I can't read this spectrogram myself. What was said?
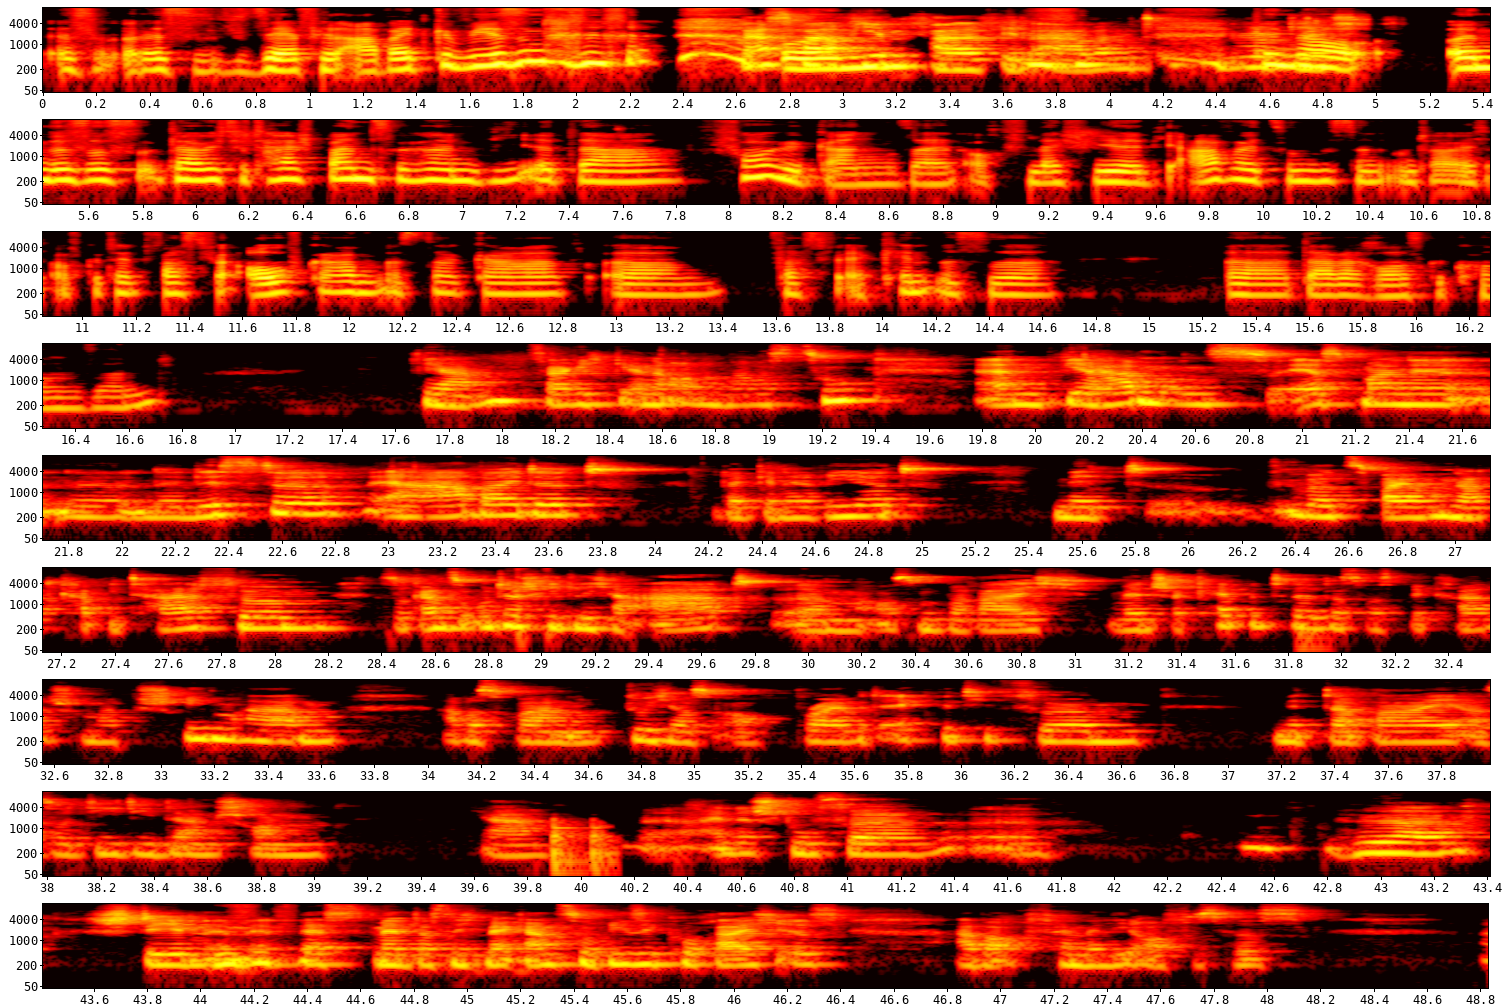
es ist sehr viel Arbeit gewesen. Das war auf jeden Fall viel Arbeit. genau. Und es ist, glaube ich, total spannend zu hören, wie ihr da vorgegangen seid. Auch vielleicht, wie ihr die Arbeit so ein bisschen unter euch aufgeteilt, was für Aufgaben es da gab, ähm, was für Erkenntnisse äh, dabei rausgekommen sind. Ja, sage ich gerne auch noch mal was zu. Ähm, wir haben uns erstmal eine, eine, Liste erarbeitet oder generiert mit äh, über 200 Kapitalfirmen, so ganz unterschiedlicher Art ähm, aus dem Bereich Venture Capital, das, was wir gerade schon mal beschrieben haben. Aber es waren durchaus auch Private Equity Firmen mit dabei, also die, die dann schon ja, äh, eine Stufe äh, höher stehen im Investment, das nicht mehr ganz so risikoreich ist, aber auch Family Offices.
